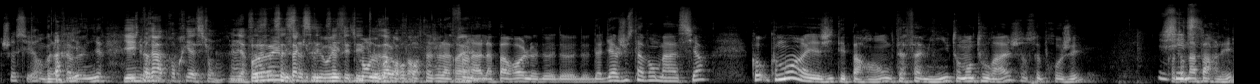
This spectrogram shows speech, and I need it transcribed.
chaussure. On va la faire venir. Il y a une vraie appropriation. Dire, Ouais, ça- ouais, c'est ça c'est- oui, effectivement, le important. reportage à la fin, Ouais. la, la parole de, de- de- d'Alia. Juste avant Maasia, co- comment ont réagi tes parents ou ta famille, ton entourage sur ce projet quand on a parlé?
